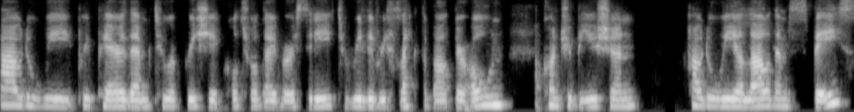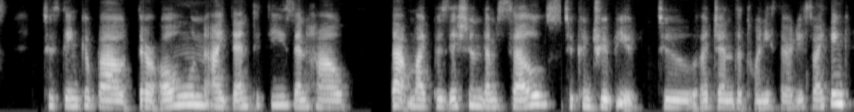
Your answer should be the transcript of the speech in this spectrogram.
How do we prepare them to appreciate cultural diversity, to really reflect about their own contribution? How do we allow them space to think about their own identities and how that might position themselves to contribute to Agenda 2030? So I think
